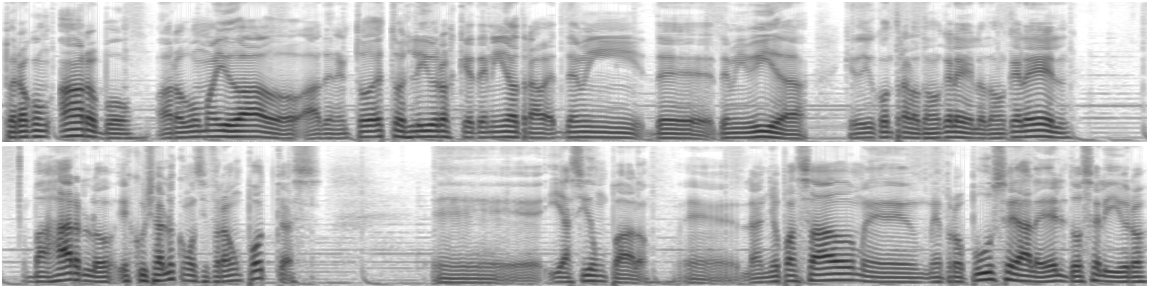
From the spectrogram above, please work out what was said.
pero con Audible, Audible me ha ayudado a tener todos estos libros que he tenido a través de mi, de, mi vida, que digo contra, lo tengo que leer, lo tengo que leer, bajarlo y escucharlo como si fuera un podcast. Eh, y ha sido un palo. Eh, el año pasado me, me, propuse a leer 12 libros.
